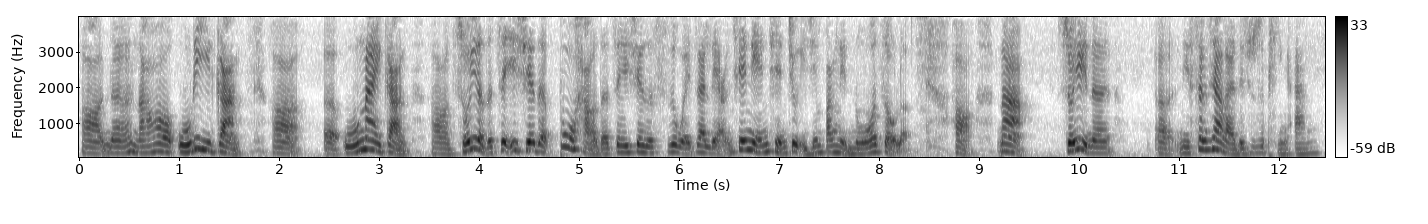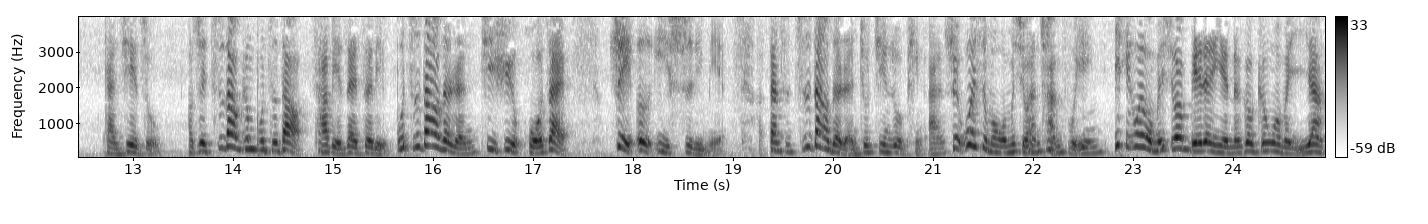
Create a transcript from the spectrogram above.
啊，那然后无力感啊，呃无奈感啊，所有的这一些的不好的这一些的思维，在两千年前就已经帮你挪走了。好，那所以呢，呃，你剩下来的就是平安，感谢主。所以知道跟不知道差别在这里，不知道的人继续活在罪恶意识里面。但是知道的人就进入平安。所以为什么我们喜欢传福音？因为我们希望别人也能够跟我们一样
